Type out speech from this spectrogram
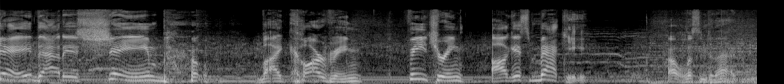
Okay, that is Shame by Carving featuring August Mackey. Oh, listen to that.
